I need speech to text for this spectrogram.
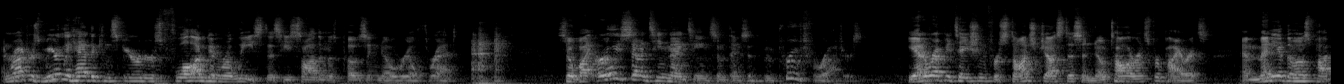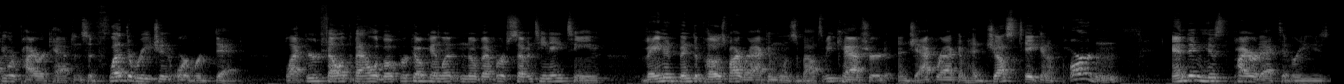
and Rogers merely had the conspirators flogged and released as he saw them as posing no real threat. So by early 1719, some things had improved for Rogers. He had a reputation for staunch justice and no tolerance for pirates, and many of the most popular pirate captains had fled the region or were dead. Blackbeard fell at the Battle of Ocracoke Inlet in November of 1718. Vane had been deposed by Rackham and was about to be captured, and Jack Rackham had just taken a pardon, ending his pirate activities,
